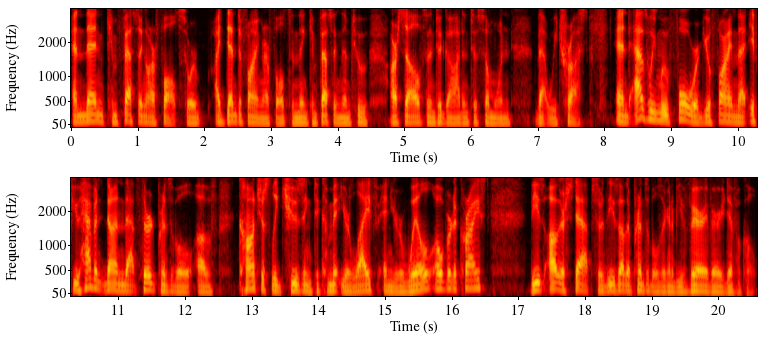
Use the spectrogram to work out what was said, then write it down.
and then confessing our faults or identifying our faults and then confessing them to ourselves and to God and to someone that we trust. And as we move forward, you'll find that if you haven't done that third principle of consciously choosing to commit your life and your will over to Christ, these other steps or these other principles are going to be very, very difficult.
